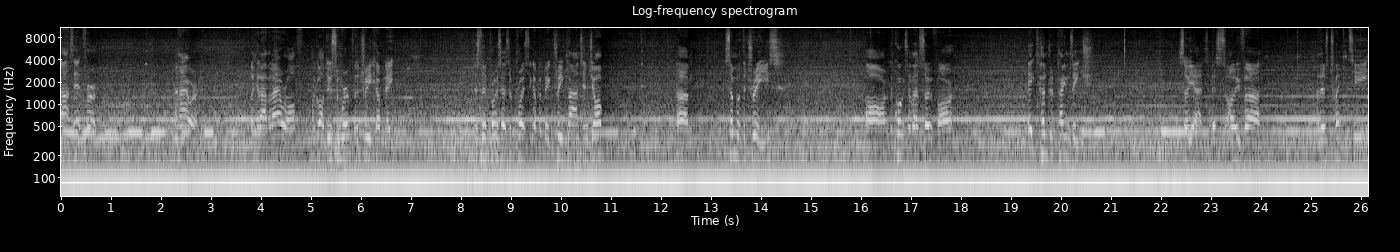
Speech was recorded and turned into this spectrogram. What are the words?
That's it for an hour. I could have an hour off. I've got to do some work for the tree company. Just in the process of pricing up a big tree planting job. Um, some of the trees are, the quotes I've had so far, 800 pounds each. So yeah, it's over, and there's 20,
